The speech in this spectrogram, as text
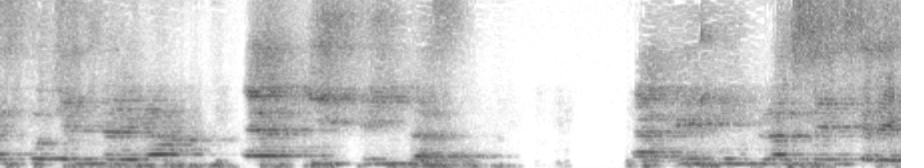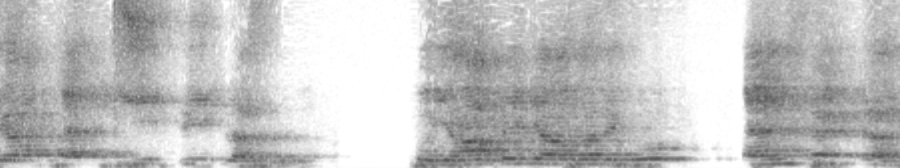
किसको चेंज करेगा? E three plus F two plus change करेगा ई थ्री प्लस में तो यहाँ पे क्या होगा देखो एन फैक्टर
